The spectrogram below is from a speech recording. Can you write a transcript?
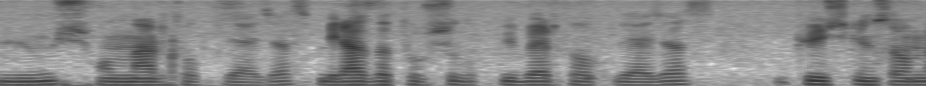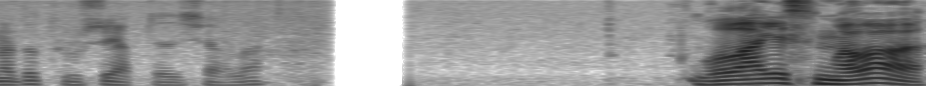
büyümüş. Onları toplayacağız. Biraz da turşuluk biber toplayacağız. 2-3 gün sonra da turşu yapacağız inşallah. Kolay gelsin baba.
